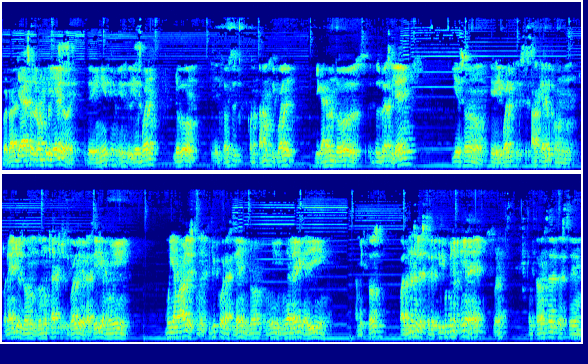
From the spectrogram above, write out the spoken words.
¿verdad? Ya eso rompe el hielo de, inicio y, y es bueno. Luego, entonces contamos igual, llegaron dos, dos brasileños y eso, que igual se estaban quedando con, con ellos, dos, dos muchachos igual de Brasilia, muy, muy amables, como el típico brasileño, ¿no? Muy, muy alegre ahí, amistoso, o al menos el estereotipo que uno tiene de ellos, ¿verdad? Entonces, este,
